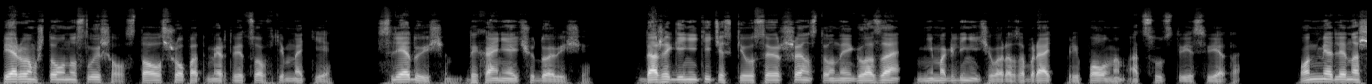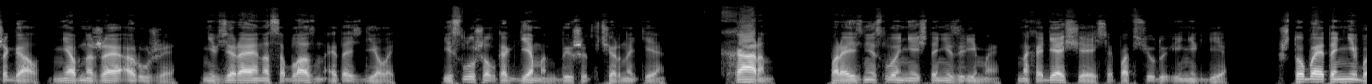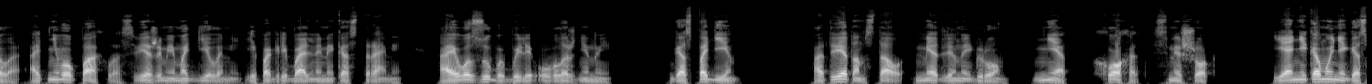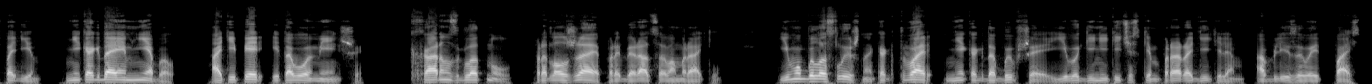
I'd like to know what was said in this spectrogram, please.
Первым, что он услышал, стал шепот мертвецов в темноте. Следующим — дыхание чудовища. Даже генетически усовершенствованные глаза не могли ничего разобрать при полном отсутствии света. Он медленно шагал, не обнажая оружие, невзирая на соблазн это сделать, и слушал, как демон дышит в черноте. «Кхарн!» произнесло нечто незримое, находящееся повсюду и нигде. Что бы это ни было, от него пахло свежими могилами и погребальными кострами, а его зубы были увлажнены. «Господин!» Ответом стал медленный гром. «Нет, хохот, смешок. Я никому не господин, никогда им не был, а теперь и того меньше». Кхарн сглотнул, продолжая пробираться во мраке. Ему было слышно, как тварь, некогда бывшая его генетическим прародителем, облизывает пасть.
